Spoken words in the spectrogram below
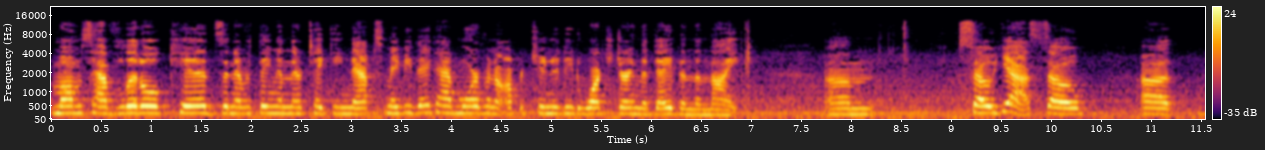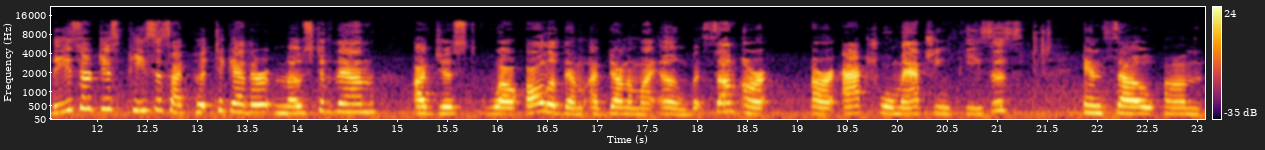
moms have little kids and everything and they're taking naps, maybe they'd have more of an opportunity to watch during the day than the night. Um, so yeah, so uh, these are just pieces I put together. Most of them I've just, well, all of them I've done on my own, but some are, are actual matching pieces. And so um,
